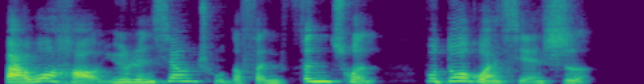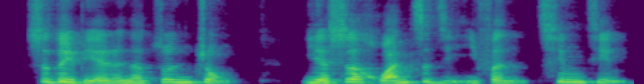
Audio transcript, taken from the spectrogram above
把握好与人相处的分分寸，不多管闲事，是对别人的尊重，也是还自己一份清净。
